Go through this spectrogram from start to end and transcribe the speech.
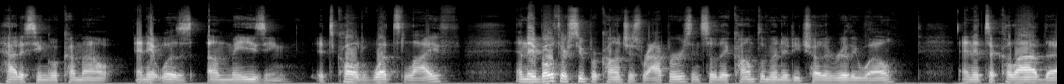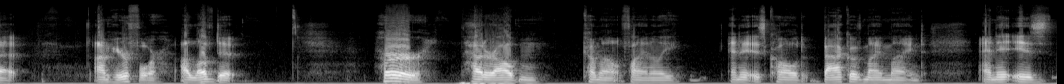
had a single come out and it was amazing. It's called What's Life, and they both are super conscious rappers, and so they complemented each other really well. And it's a collab that I'm here for. I loved it. H.E.R had her album come out finally, and it is called Back of My Mind. And it is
